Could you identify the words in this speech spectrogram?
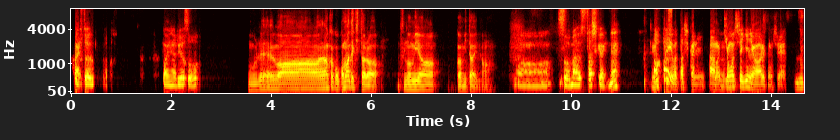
はいファイナル予想。俺は、なんかここまで来たら、宇都宮が見たいな。ああ、そう、まあ確かにね。見たいは確かに、あの、うん気持ち的にはあるかもしれないです。ずっ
